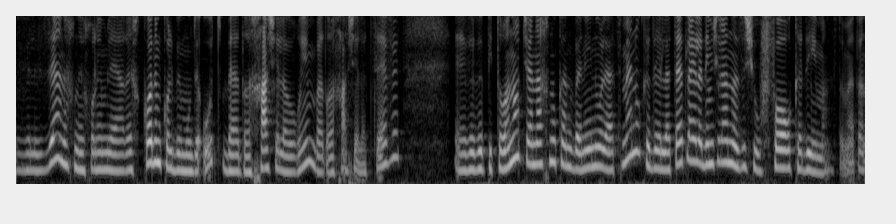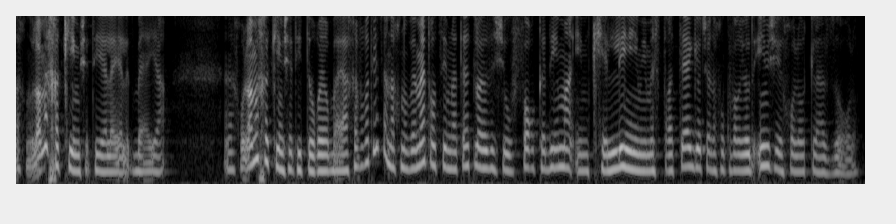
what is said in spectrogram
ולזה אנחנו יכולים להיערך קודם כל במודעות, בהדרכה של ההורים, בהדרכה של הצוות, אה, ובפתרונות שאנחנו כאן בנינו לעצמנו כדי לתת לילדים שלנו איזשהו פור קדימה. זאת אומרת, אנחנו לא מחכים שתהיה לילד בעיה. אנחנו לא מחכים שתתעורר בעיה חברתית, אנחנו באמת רוצים לתת לו איזשהו פור קדימה עם כלים, עם אסטרטגיות שאנחנו כבר יודעים שיכולות לעזור לו.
